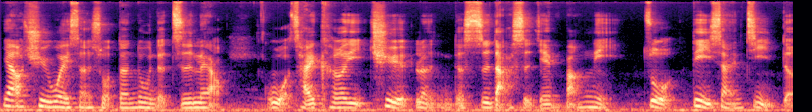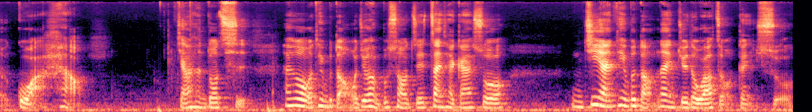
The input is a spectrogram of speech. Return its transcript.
要去卫生所登录你的资料，我才可以确认你的施打时间，帮你做第三季的挂号。讲了很多次，他说我听不懂，我就很不爽，我直接站起来跟他说，你既然听不懂，那你觉得我要怎么跟你说？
